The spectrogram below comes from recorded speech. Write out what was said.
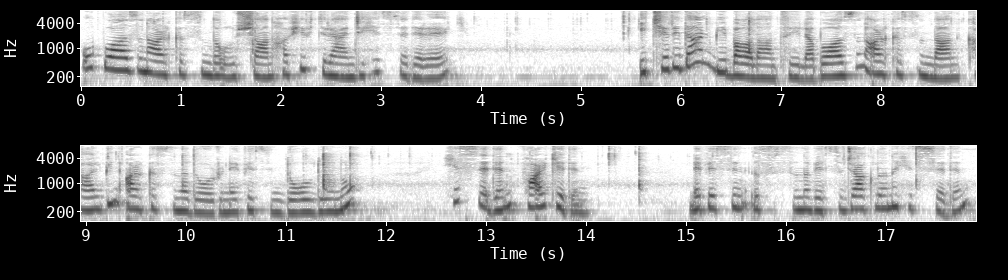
o boğazın arkasında oluşan hafif direnci hissederek İçeriden bir bağlantıyla boğazın arkasından kalbin arkasına doğru nefesin dolduğunu hissedin, fark edin. Nefesin ısısını ve sıcaklığını hissedin.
